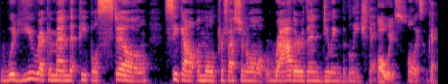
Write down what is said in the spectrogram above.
would you recommend that people still seek out a mold professional rather than doing the bleach thing? Always. Always. Okay.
